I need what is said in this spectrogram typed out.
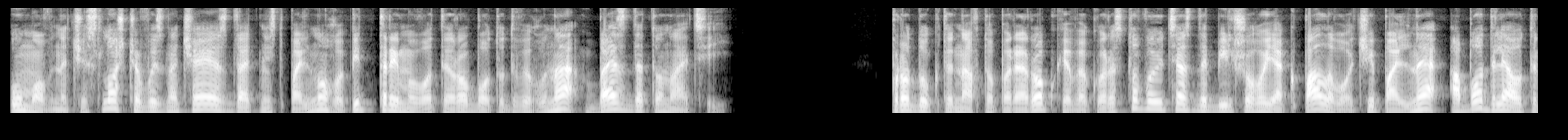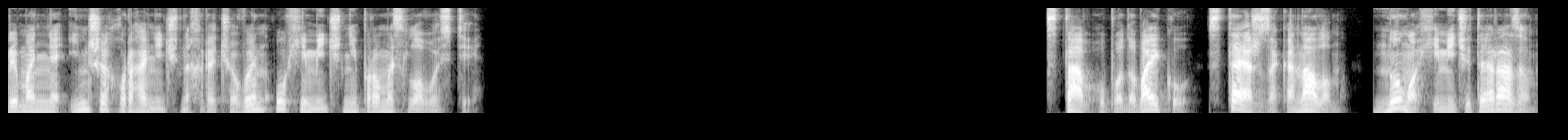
умовне число, що визначає здатність пального підтримувати роботу двигуна без детонацій. Продукти нафтопереробки використовуються здебільшого як паливо чи пальне або для отримання інших органічних речовин у хімічній промисловості. Став уподобайку, стеж за каналом, нумо хімічити разом.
